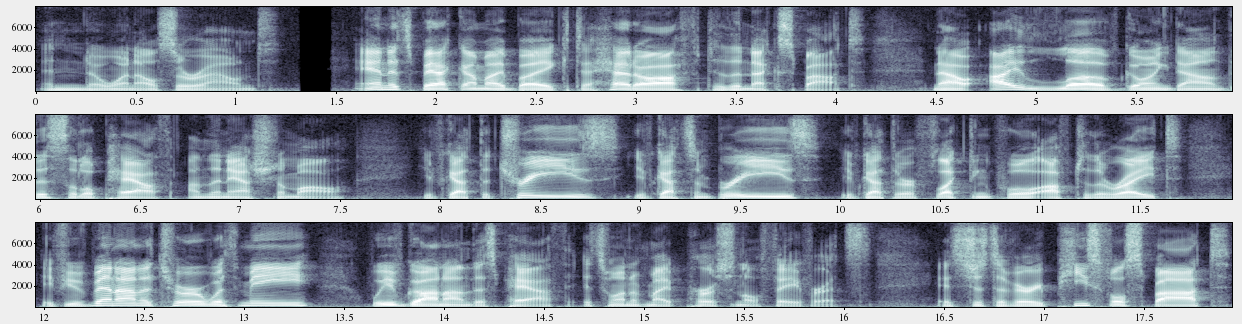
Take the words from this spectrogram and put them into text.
and no one else around. And it's back on my bike to head off to the next spot. Now, I love going down this little path on the National Mall. You've got the trees, you've got some breeze, you've got the reflecting pool off to the right. If you've been on a tour with me, we've gone on this path. It's one of my personal favorites. It's just a very peaceful spot,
